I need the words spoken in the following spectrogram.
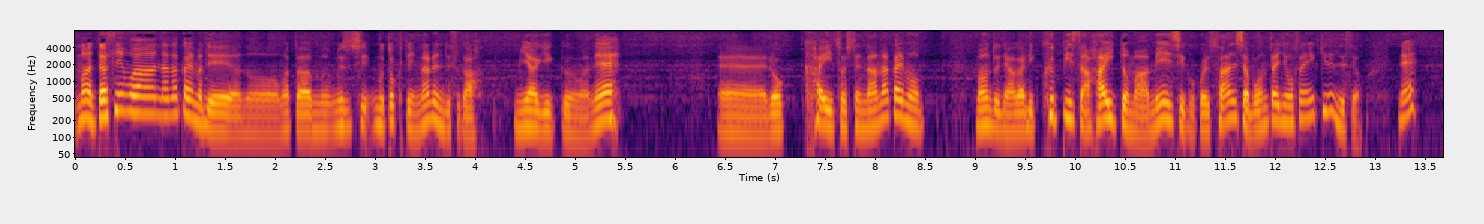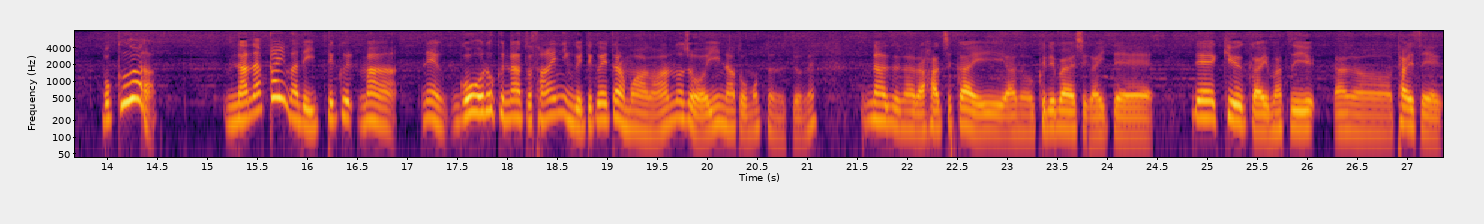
う、まあ、打線は7回まで、あのまた無無得点になるんですが、宮城くんはね、えー、6回、そして7回もマウンドに上がり、クピサ、ハイトマー、メイシク、これ三者凡退に抑えきるんですよ。ね。僕は、7回まで行ってくる、まあ、ね、5、6、7と3イニングいってくれたら、もうあの案の定いいなと思ったんですよね。なぜなら8回、あの栗林がいて、で、9回、松井、あの大勢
